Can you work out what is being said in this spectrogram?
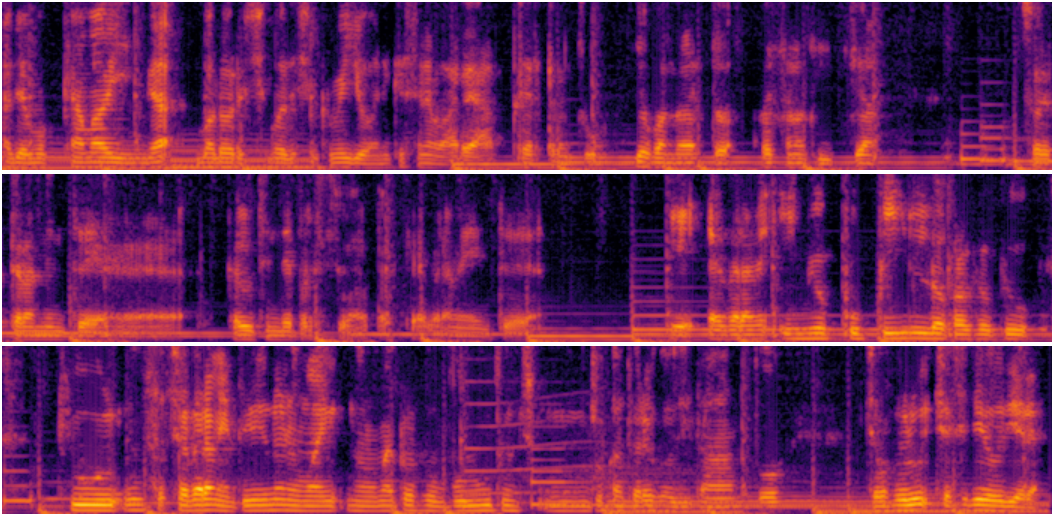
abbiamo Camavinga, valore 55 milioni, che se ne va a Real per 31. Io quando ho letto questa notizia sono letteralmente eh, caduto in depressione perché veramente è veramente il mio pupillo proprio più, più non so, cioè veramente io non ho mai, non ho mai proprio voluto un, un, giocatore così tanto. Cioè proprio lui, cioè se ti devo dire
